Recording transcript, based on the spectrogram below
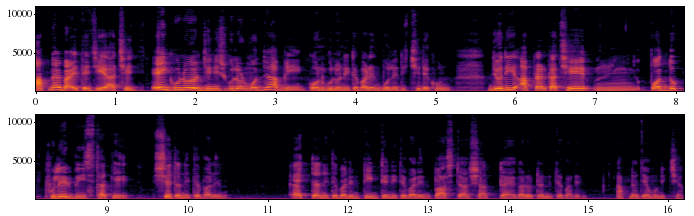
আপনার বাড়িতে যে আছে, এইগুলো জিনিসগুলোর মধ্যে আপনি কোনগুলো নিতে পারেন বলে দিচ্ছি, দেখুন। যদি আপনার কাছে পদ্ম ফুলের বীজ থাকে, সেটা নিতে পারেন। একটা নিতে পারেন, তিনটে নিতে পারেন, পাঁচটা, সাতটা, এগারোটা নিতে পারেন। আপনার যেমন ইচ্ছা।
